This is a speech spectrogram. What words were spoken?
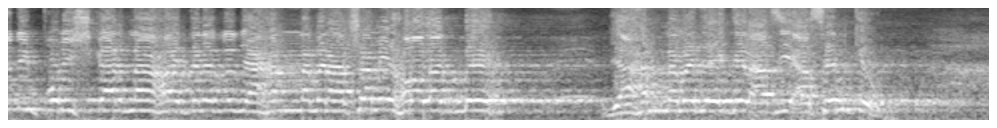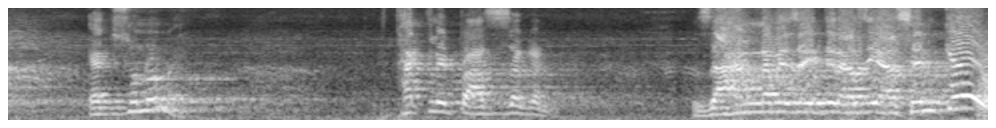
যদি পরিষ্কার না হয়, তাহলে তো জাহান নামের আসামি হওয়া লাগবে। জাহান নামে যাইতে রাজি আছেন কেউ? একজনও নাই। থাকলে একটু আজ জাগান। জাহান নামে যাইতে রাজি আছেন কেউ?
